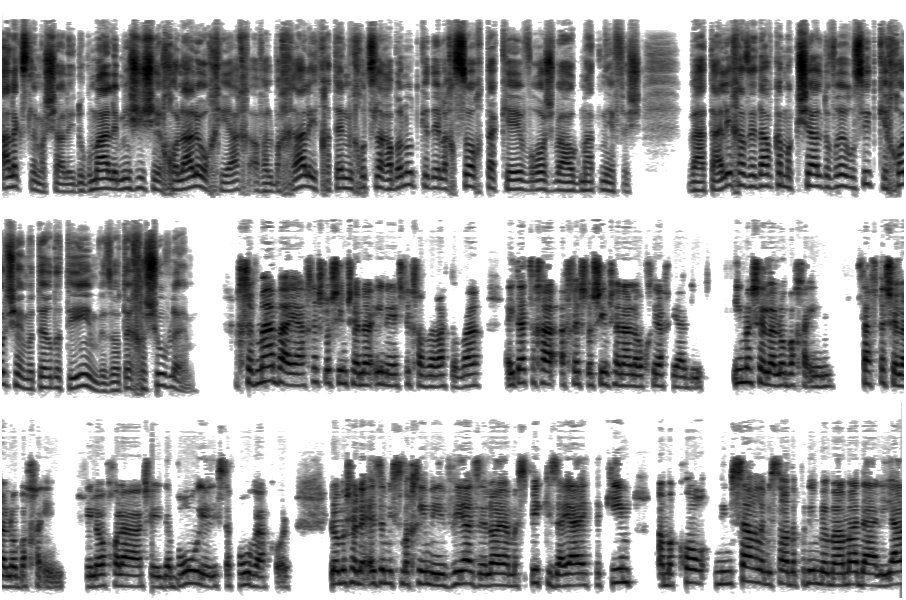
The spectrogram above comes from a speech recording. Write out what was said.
אלכס למשל היא דוגמה למישהי שיכולה להוכיח, אבל בחרה להתחתן מחוץ לרבנות כדי לחסוך את הכאב ראש והעוגמת נפש. והתהליך הזה דווקא מקשה על דוברי רוסית ככל שהם יותר דתיים, וזה יותר חשוב להם. עכשיו, מה הבעיה? אחרי 30 שנה, הנה, יש לי חברה טובה, הייתה צריכה אחרי 30 שנה להוכיח יהדות. אימא שלה לא בחיים, סבתא שלה לא בחיים. היא לא יכולה שידברו, יספרו והכול. לא משנה איזה מסמכים היא הביאה, זה לא היה מספיק, כי זה היה העתקים, המקור נמסר למשרד הפנים במעמד העלייה,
